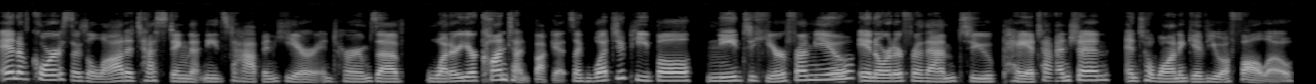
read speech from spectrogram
And of course, there's a lot of testing that needs to happen here in terms of what are your content buckets? Like, what do people need to hear from you in order for them to pay attention and to want to give you a follow?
